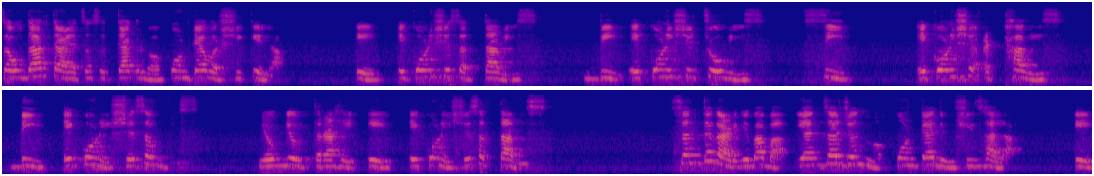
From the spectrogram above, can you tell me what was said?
चौदार तळ्याचा सत्याग्रह कोणत्या वर्षी केला? ए एकोणीसशे सत्तावीस बी एकोणीसशे चोवीस सी एकोणीसशे अठ्ठावीस डी एकोणीसशे सव्वीस. योग्य उत्तर आहे ए एकोणीसशे सत्तावीस. संत गाडगे बाबा यांचा जन्म कोणत्या दिवशी झाला? ए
